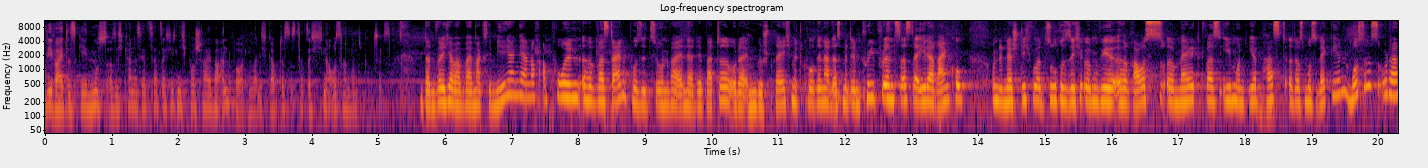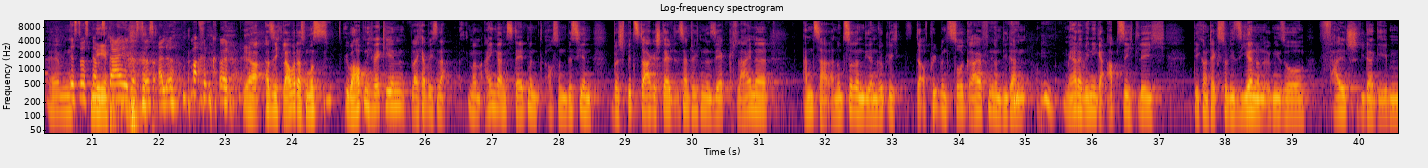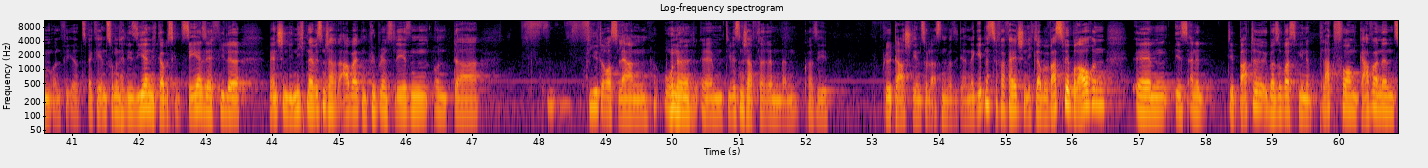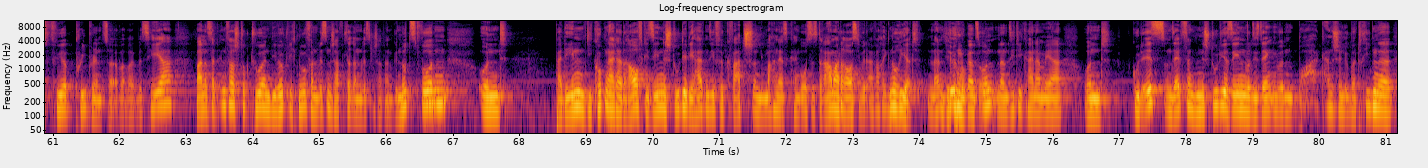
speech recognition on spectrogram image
wie weit das gehen muss. Also ich kann das jetzt tatsächlich nicht pauschal beantworten, weil ich glaube, das ist tatsächlich ein Aushandlungsprozess. Und dann würde ich aber bei Maximilian gerne noch abholen, äh, was deine Position war in der Debatte oder im Gespräch mit Corinna, das mit den Preprints, dass da jeder reinguckt und in der Stichwortsuche sich irgendwie äh, rausmelkt, was ihm und ihr passt, das muss weggehen? Muss es oder ähm, ist das ganz nee. geil, dass das alle machen können? Ja, also ich glaube, das muss überhaupt nicht weggehen. Vielleicht habe ich es in meinem Eingangsstatement auch so ein bisschen überspitzt dargestellt. Es ist natürlich eine sehr kleine Anzahl an Nutzerinnen, die dann wirklich da auf Preprints zurückgreifen und die dann mehr oder weniger absichtlich dekontextualisieren und irgendwie so falsch wiedergeben und für ihre Zwecke instrumentalisieren. Ich glaube, es gibt sehr, sehr viele Menschen, die nicht in der Wissenschaft arbeiten, Preprints lesen und da viel daraus lernen, ohne ähm, die Wissenschaftlerin dann quasi blöd dastehen zu lassen, weil sie deren Ergebnisse verfälschen. Ich glaube, was wir brauchen, ähm, ist eine Debatte über sowas wie eine Plattform Governance für Preprint-Server, weil bisher waren es halt Infrastrukturen, die wirklich nur von Wissenschaftlerinnen und Wissenschaftlern genutzt wurden und bei denen, die gucken halt da drauf, die sehen eine Studie, die halten sie für Quatsch und die machen jetzt kein großes Drama draus, die wird einfach ignoriert. Dann landen die irgendwo ganz unten, dann sieht die keiner mehr und gut ist. Und selbst wenn die eine Studie sehen, wo sie denken würden, boah, ganz schön übertriebene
